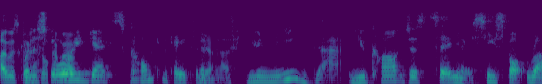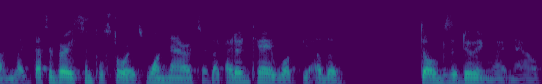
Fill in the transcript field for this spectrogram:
I was when a story about. gets hmm. complicated Yeah. enough, you need that. You can't just say, you know, see spot run. Like that's a very simple story. It's one narrative. Like I don't care what the other dogs are doing right now.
